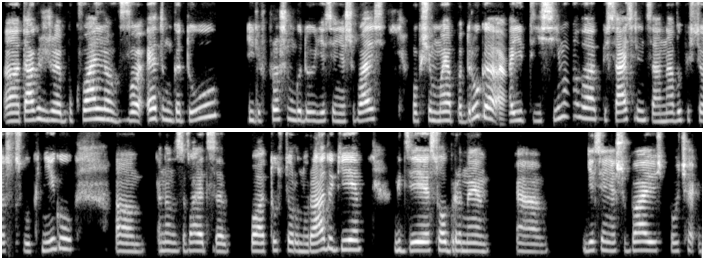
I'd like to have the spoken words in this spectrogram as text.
А, также буквально в этом году или в прошлом году, если я не ошибаюсь. В общем, моя подруга Аид Есимова, писательница, она выпустила свою книгу. Она называется «По ту сторону радуги», где собраны а, если я не ошибаюсь, получается,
